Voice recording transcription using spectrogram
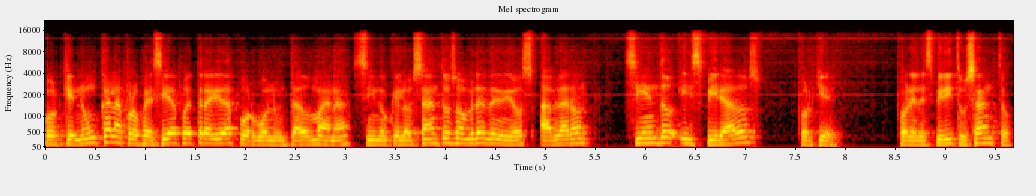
porque nunca la profecía fue traída por voluntad humana, sino que los santos hombres de Dios hablaron siendo inspirados por quién? Por el Espíritu Santo.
